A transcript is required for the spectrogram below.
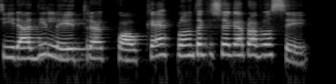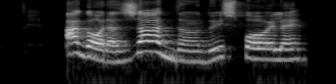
tirar de letra qualquer planta que chegar para você. Agora, já dando spoiler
